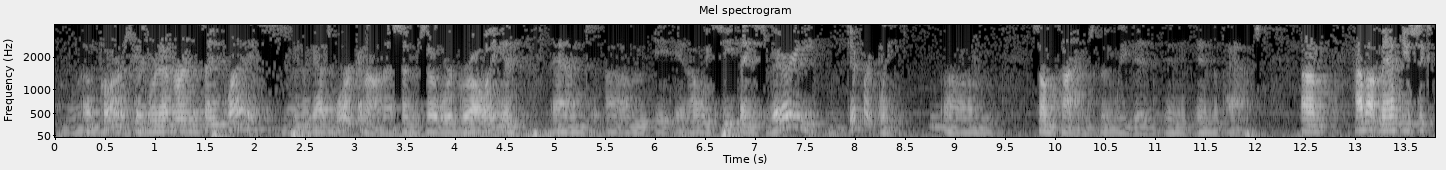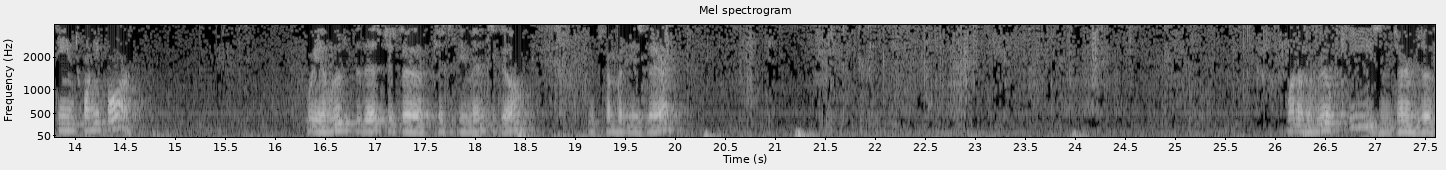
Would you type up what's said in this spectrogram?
of course, because we're never in the same place. You know, God's working on us, and so we're growing, and and um, you know, we see things very differently um, sometimes than we did in in the past. Um, how about Matthew sixteen twenty four? We alluded to this just a just a few minutes ago. If somebody is there. One of the real keys in terms of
